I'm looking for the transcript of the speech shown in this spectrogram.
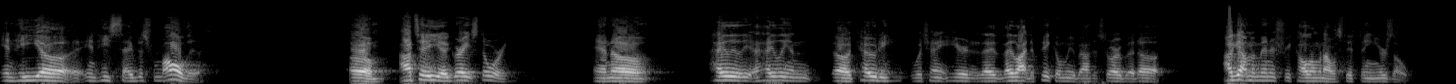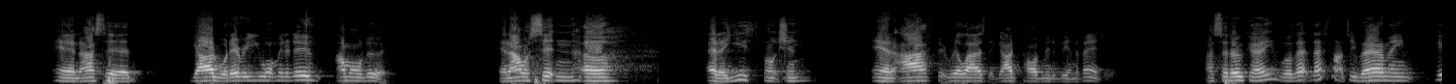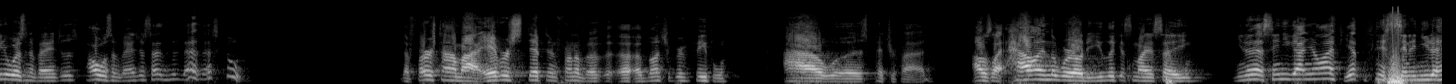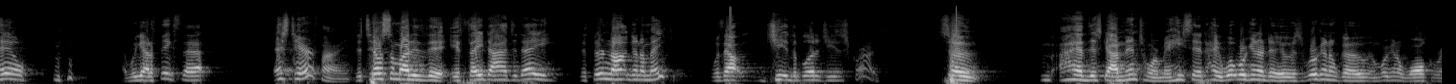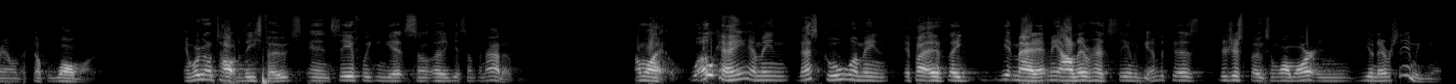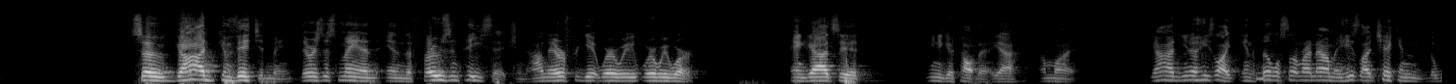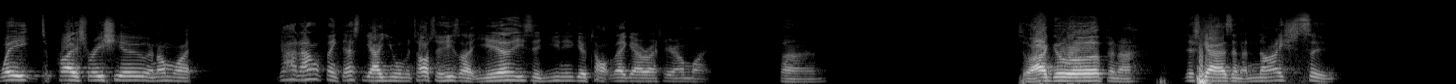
and He uh, and He saved us from all this. Um, I'll tell you a great story, and uh, Haley, Haley and uh, Cody, which ain't here today, they like to pick on me about the story, but uh, I got my ministry calling when I was 15 years old, and I said, God, whatever you want me to do, I'm gonna do it. And I was sitting uh, at a youth function, and I realized that God called me to be an evangelist. I said, okay, well, that, that's not too bad. I mean, Peter was an evangelist, Paul was an evangelist. That, that's cool. The first time I ever stepped in front of a, a, a bunch of group of people, I was petrified. I was like, how in the world do you look at somebody and say, you know that sin you got in your life? Yep, it's sending you to hell. we got to fix that. That's terrifying to tell somebody that if they die today, that they're not going to make it without the blood of Jesus Christ. So I had this guy mentor me. He said, Hey, what we're going to do is we're going to go and we're going to walk around a couple Walmarts. And we're going to talk to these folks and see if we can get, some, uh, get something out of them. I'm like, well, okay. I mean, that's cool. I mean, if, I, if they get mad at me, I'll never have to see them again because they're just folks in Walmart and you'll never see them again. So God convicted me. There was this man in the frozen pea section. I'll never forget where we, where we were. And God said, You need to go talk to that guy. I'm like, God, you know, he's like in the middle of something right now. I mean, he's like checking the weight to price ratio. And I'm like, God, I don't think that's the guy you want me to talk to. He's like, Yeah. He said, You need to go talk to that guy right there. I'm like, Fine. So I go up and I, this guy's in a nice suit.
